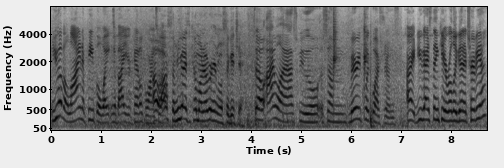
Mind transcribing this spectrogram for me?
You have a line of people waiting to buy your kettle corn. Oh, so, awesome. You guys can come on over here and we'll still get you. so I will ask you some very quick questions. All right, do you guys think you're really good at trivia?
